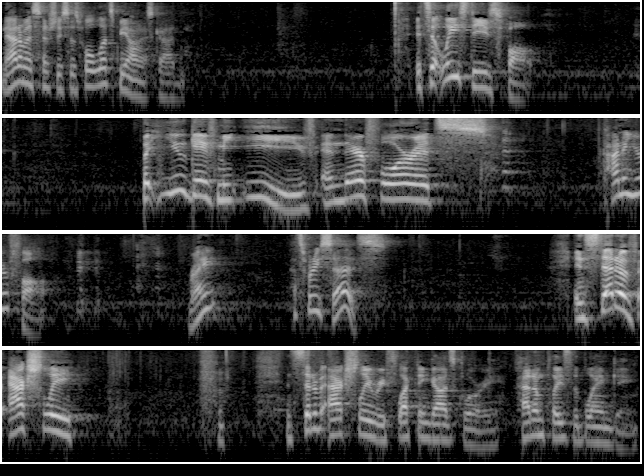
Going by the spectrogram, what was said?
And Adam essentially says, well, let's be honest, God. It's at least Eve's fault. But you gave me Eve, and therefore it's kind of your fault. Right? That's what he says. Instead of actually instead of actually reflecting God's glory, Adam plays the blame game.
